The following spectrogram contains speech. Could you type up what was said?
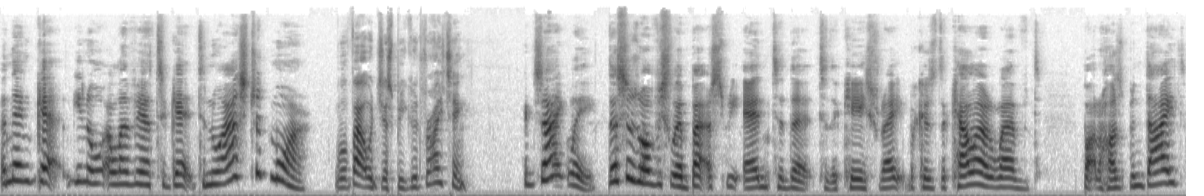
And then get, you know, Olivia to get to know Astrid more. Well, that would just be good writing. Exactly. This is obviously a bittersweet end to the to the case, right? Because the killer lived, but her husband died.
